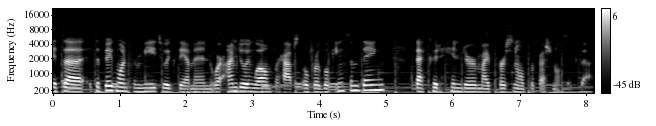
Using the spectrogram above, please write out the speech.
it's a it's a big one for me to examine where I'm doing well and perhaps overlooking some things that could hinder my personal professional success.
